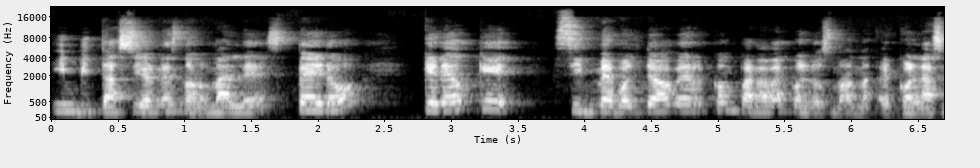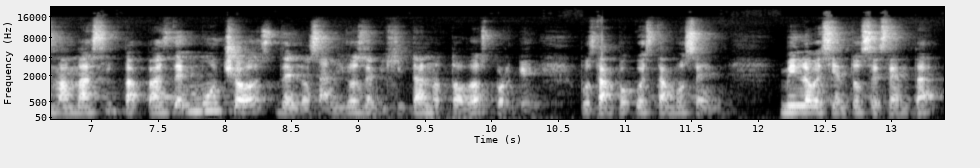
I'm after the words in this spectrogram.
invitaciones normales, pero creo que si me volteo a ver comparada con, los eh, con las mamás y papás de muchos de los amigos de mi hijita, no todos, porque pues tampoco estamos en 1960,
